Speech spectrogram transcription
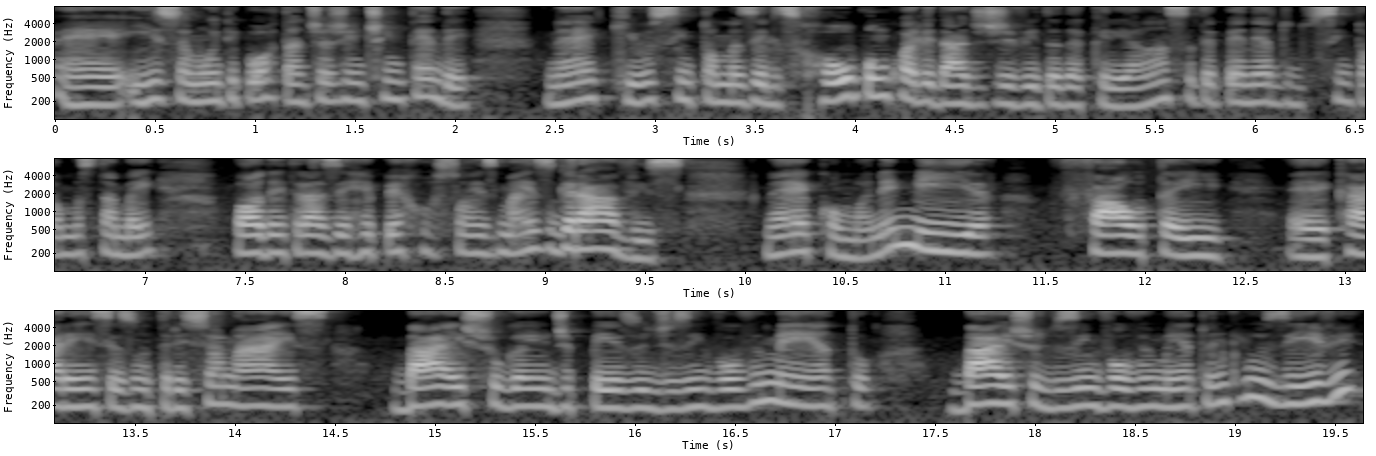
É, isso é muito importante a gente entender, né? Que os sintomas eles roubam qualidade de vida da criança, dependendo dos sintomas também podem trazer repercussões mais graves, né? Como anemia, falta e é, carências nutricionais, baixo ganho de peso e desenvolvimento, baixo desenvolvimento, inclusive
